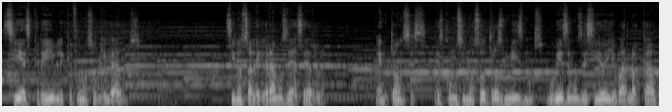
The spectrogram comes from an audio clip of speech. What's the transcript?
sí es creíble que fuimos obligados. Si nos alegramos de hacerlo, entonces, es como si nosotros mismos hubiésemos decidido llevarlo a cabo.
